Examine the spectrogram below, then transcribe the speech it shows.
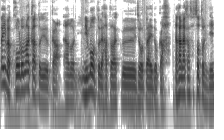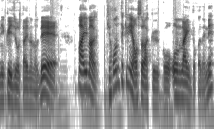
まあ、今コロナ禍というか、あの、リモートで働く状態とか、なかなか外に出にくい状態なので、まあ今、基本的にはおそらく、こう、オンラインとかでね、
